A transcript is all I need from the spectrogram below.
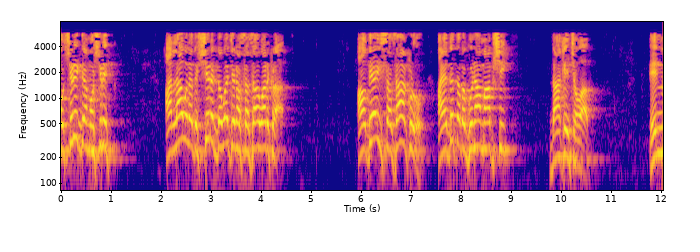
مشرک دی مشرک الله ولا د شرک د وجنه سزا ورکړه او دې سزا کړو آیت ته به ګناه معاف شي داغه جواب ان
